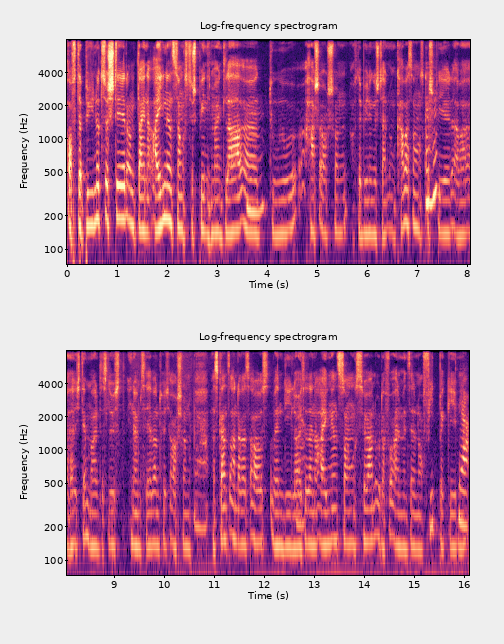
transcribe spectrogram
auf der Bühne zu stehen und deine eigenen Songs zu spielen. Ich meine, klar, äh, mhm. du hast auch schon auf der Bühne gestanden und Coversongs mhm. gespielt, aber äh, ich denke mal, das löst in einem selber natürlich auch schon ja. was ganz anderes aus, wenn die Leute ja. deine eigenen Songs hören oder vor allem, wenn sie dann auch Feedback geben. Ja,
